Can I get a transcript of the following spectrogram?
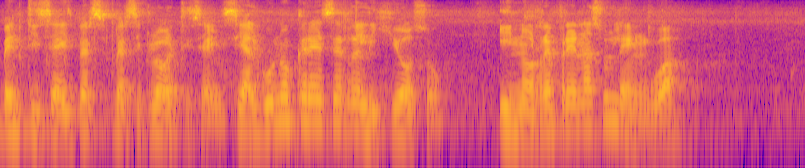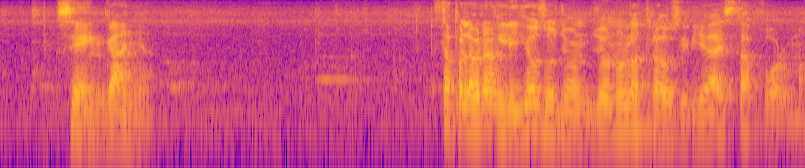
...26, vers- versículo 26... ...si alguno cree ser religioso... ...y no refrena su lengua... ...se engaña... ...esta palabra religioso... ...yo, yo no la traduciría de esta forma...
